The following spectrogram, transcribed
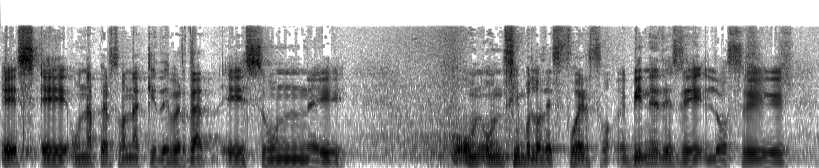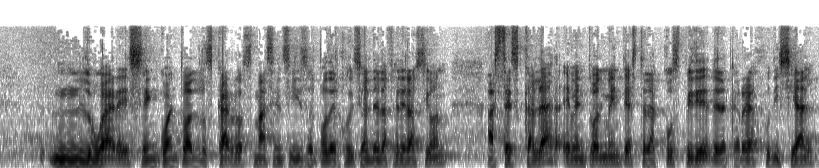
es eh, una persona que de verdad es un, un, un, símbolo de esfuerzo. Viene desde los lugares en cuanto a los cargos más sencillos del Poder Judicial de la Federación, hasta escalar eventualmente hasta la cúspide de la carrera judicial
